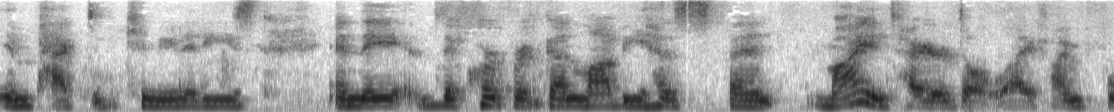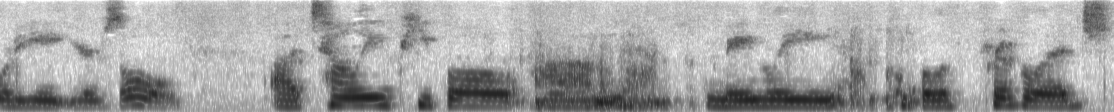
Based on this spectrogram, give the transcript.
impacted communities. And they the corporate gun lobby has spent my entire adult life, I'm 48 years old, uh, telling people, um, mainly people of privilege,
